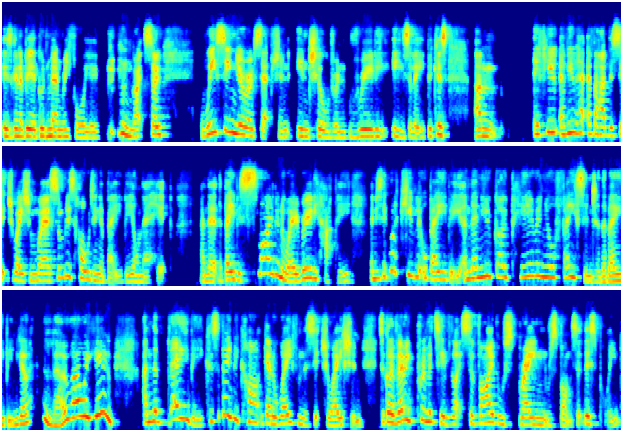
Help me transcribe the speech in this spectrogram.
is going to be a good memory for you. right. So we see neuroception in children really easily because um, if you have you ever had this situation where somebody's holding a baby on their hip and the baby's smiling away really happy and you think what a cute little baby and then you go peering your face into the baby and you go hello how are you? And the baby because the baby can't get away from the situation it's got a very primitive like survival brain response at this point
